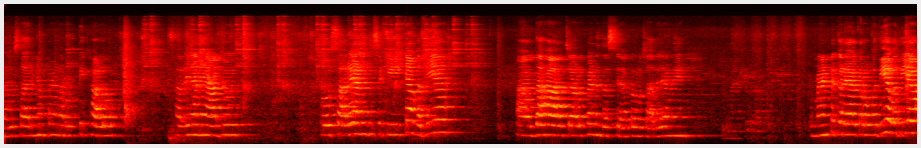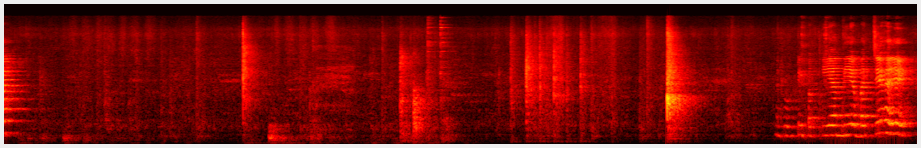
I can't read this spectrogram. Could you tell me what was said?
ਆਜੋ, ਸਾਰੀਆਂ ਭੈਣਾਂ ਰੋਟੀ ਖਾ ਲਓ। ਸਾਰੇ ਜਾਣੇ ਆਜੋ। ਹੋਰ ਸਾਰੇ ਜਾਣੇ ਤੁਸੀਂ ਠੀਕ ਆ? ਵਧੀਆ? ਆਪਦਾ ਹਾਲ ਚਾਲ ਭੈਣ ਦੱਸਿਆ ਕਰੋ ਸਾਰੇ ਜਾਣੇ ਕਮੈਂਟ ਕਰਿਆ ਕਰੋ, ਵਧੀਆ ਵਧੀਆ। ਰੋਟੀ ਪੱਕੀ ਜਾਂਦੀ ਹੈ ਬੱਚੇ ਹਜੇ।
